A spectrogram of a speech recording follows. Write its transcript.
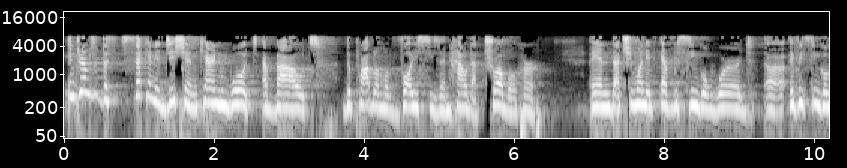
In terms of the second edition, Karen wrote about the problem of voices and how that troubled her. And that she wanted every single word, uh, every single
